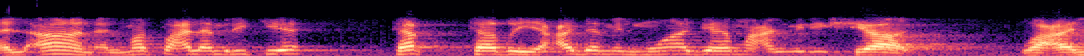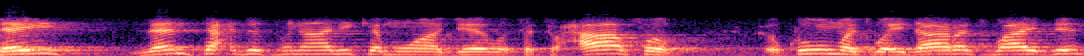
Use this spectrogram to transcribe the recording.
الآن المصلحة الأمريكية تقتضي عدم المواجهة مع الميليشيات وعليه لن تحدث هنالك مواجهة وستحافظ حكومة وإدارة بايدن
